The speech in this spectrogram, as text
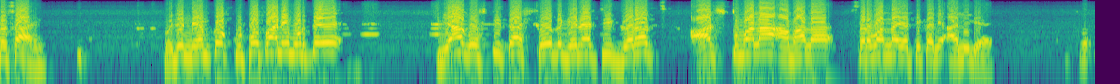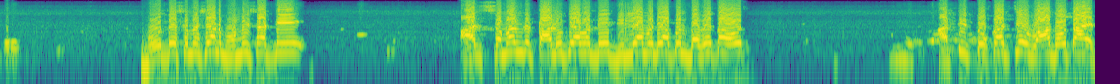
तसं आहे. म्हणजे नेमकं कुठं पाणी मुरते? या गोष्टीचा शोध घेण्याची गरज आज तुम्हाला आम्हाला सर्वांना या ठिकाणी आलेली आहे. बौद्ध स्मशान भूमीसाठी आज समंद तालुक्यामध्ये जिल्ह्यामध्ये आपण बघत आहोत अति टोकाचे वाद होत आहेत.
